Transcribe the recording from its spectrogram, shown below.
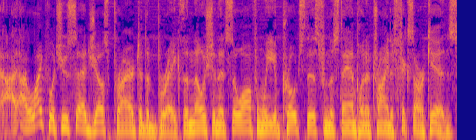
I, I liked what you said just prior to the break the notion that so often we approach this from the standpoint of trying to fix our kids,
